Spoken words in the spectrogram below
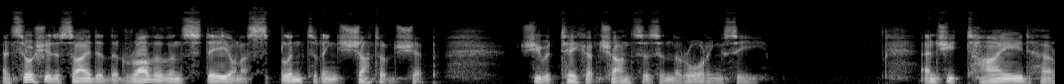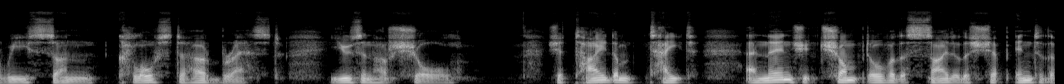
And so she decided that rather than stay on a splintering, shattered ship, she would take her chances in the roaring sea and she tied her wee son close to her breast, using her shawl. She tied him tight, and then she jumped over the side of the ship into the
